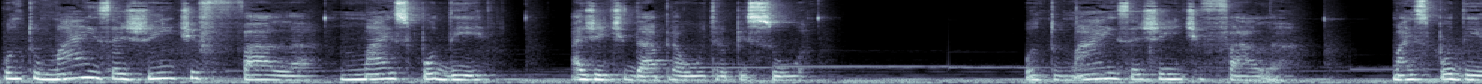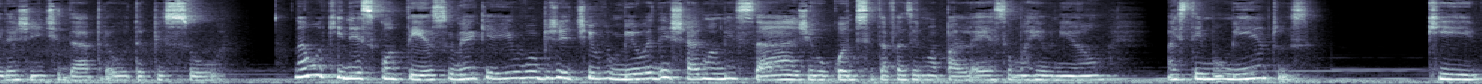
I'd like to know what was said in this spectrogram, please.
Quanto mais a gente fala, mais poder a gente dá para outra pessoa. Quanto mais a gente fala, mais poder a gente dá para outra pessoa. Não aqui nesse contexto, né? Que aí o objetivo meu é deixar uma mensagem, ou quando você está fazendo uma palestra, uma reunião, mas tem momentos que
